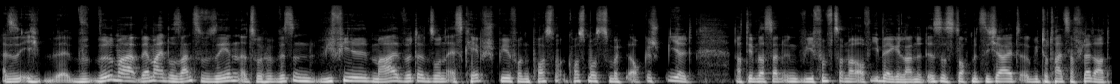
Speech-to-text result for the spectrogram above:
also ich würde mal, wäre mal interessant zu sehen, äh, zu wissen, wie viel Mal wird denn so ein Escape-Spiel von Cosmos zum Beispiel auch gespielt. Nachdem das dann irgendwie 15 Mal auf Ebay gelandet ist, ist es doch mit Sicherheit irgendwie total zerfleddert.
